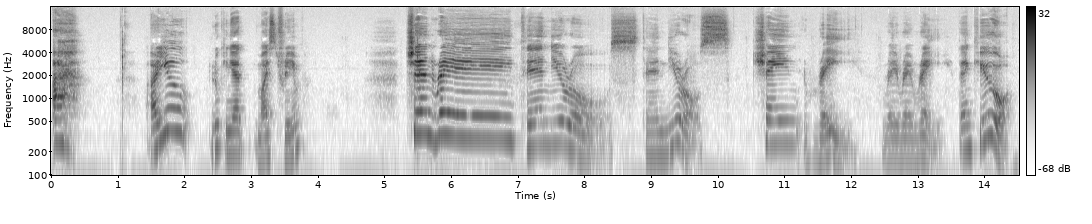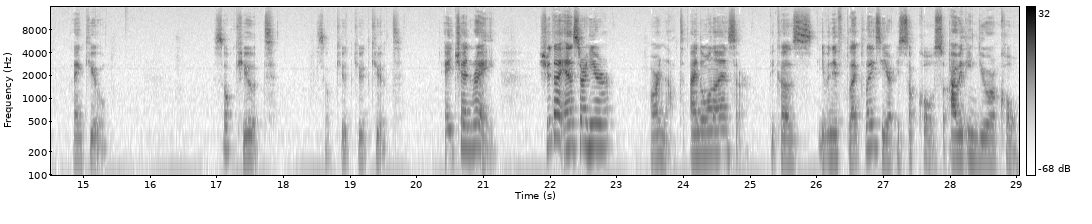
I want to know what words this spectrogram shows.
Ah, are you looking at my stream? Chen Ray, 10 euros, 10 euros. Chen Ray, Ray, Ray, Ray. Thank you, thank you. So cute, so cute, cute, cute. Hey Chen Ray, should I answer here or not? I don't want to answer because even if black plays here, it's a ko, so I will endure ko.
